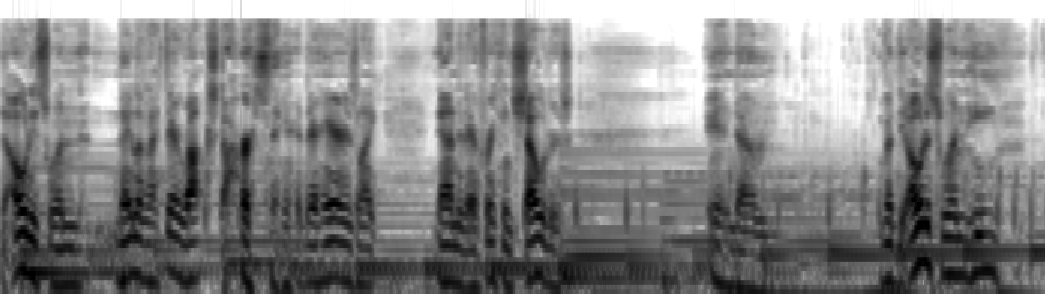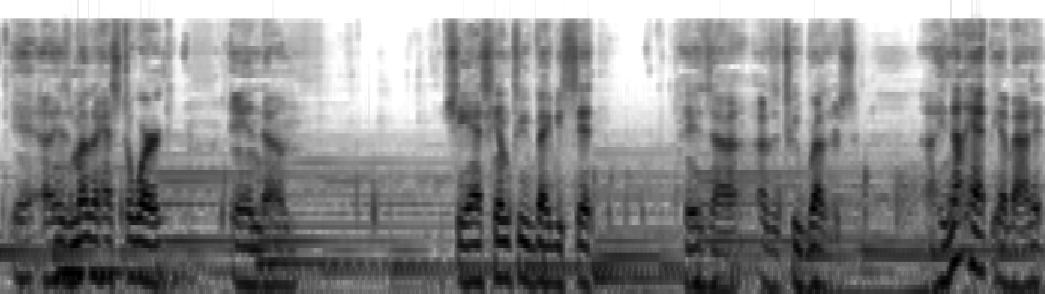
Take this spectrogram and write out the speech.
the oldest one, they look like they're rock stars. their their hair is like down to their freaking shoulders, and um, but the oldest one, he yeah, his mother has to work, and um, she asked him to babysit his uh, other two brothers. Uh, he's not happy about it,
